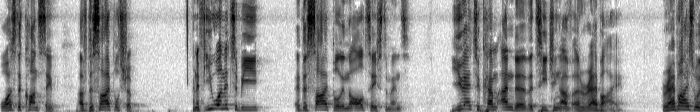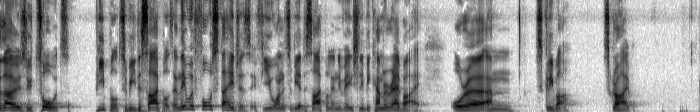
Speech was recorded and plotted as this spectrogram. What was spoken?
was the concept of discipleship. And if you wanted to be a disciple in the Old Testament, you had to come under the teaching of a rabbi. Rabbis were those who taught people to be disciples. And there were four stages if you wanted to be a disciple and eventually become a rabbi or a um, scriba, scribe.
